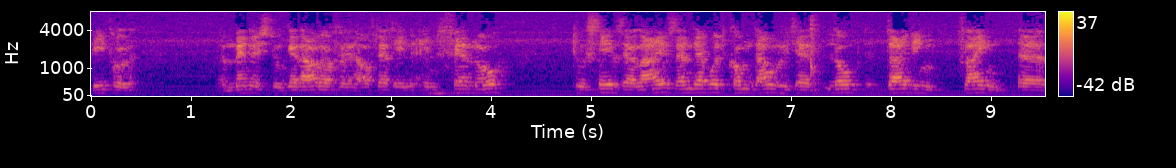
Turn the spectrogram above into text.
people uh, managed to get out of, uh, of that in, inferno to save their lives, then they would come down with their low diving, flying uh,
